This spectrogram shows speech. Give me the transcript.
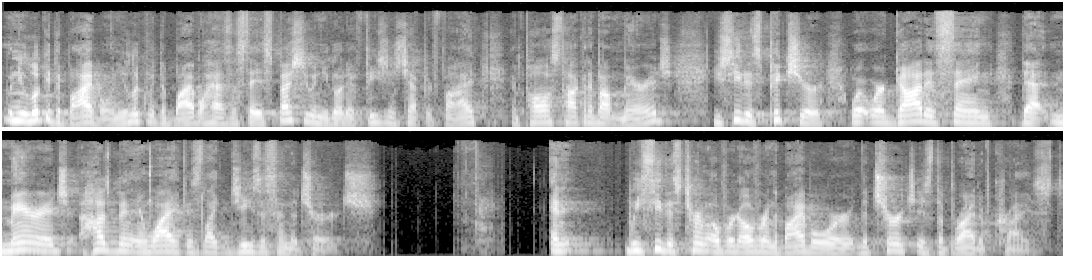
When you look at the Bible and you look what the Bible has to say, especially when you go to Ephesians chapter 5 and Paul's talking about marriage, you see this picture where, where God is saying that marriage, husband and wife, is like Jesus and the church. And we see this term over and over in the Bible where the church is the bride of Christ.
